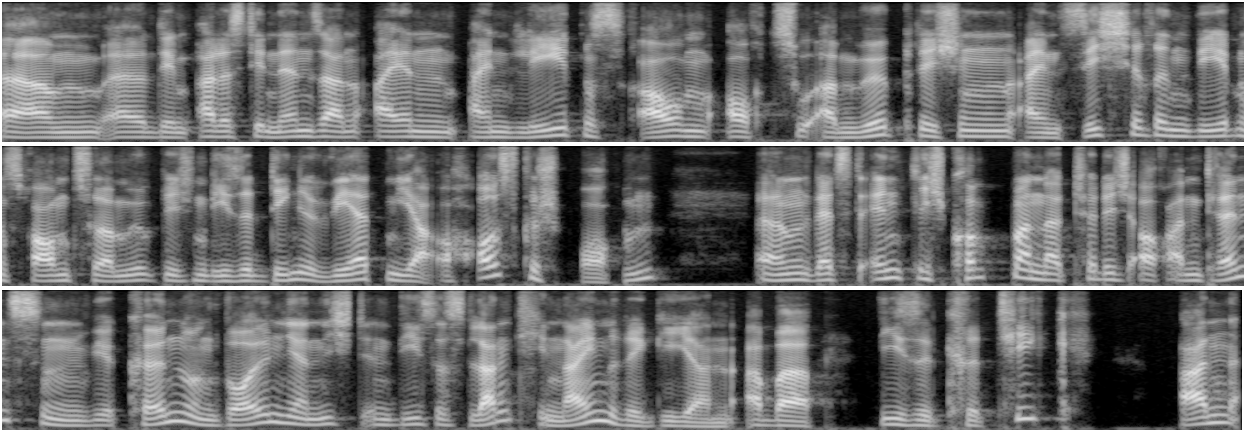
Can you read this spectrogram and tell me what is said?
ähm, äh, den Palästinensern einen, einen Lebensraum auch zu ermöglichen, einen sicheren Lebensraum zu ermöglichen. Diese Dinge werden ja auch ausgesprochen. Ähm, letztendlich kommt man natürlich auch an Grenzen. Wir können und wollen ja nicht in dieses Land hineinregieren, aber diese Kritik an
